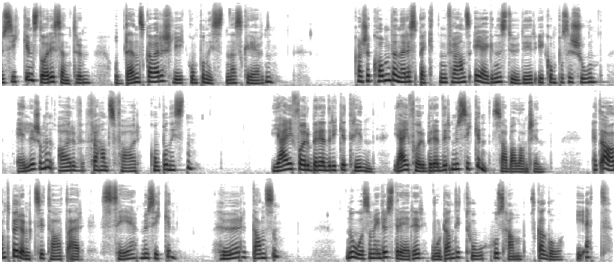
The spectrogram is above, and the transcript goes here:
Musikken står i sentrum, og den skal være slik komponisten er skrev den. Kanskje kom denne respekten fra hans egne studier i komposisjon, eller som en arv fra hans far, komponisten. Jeg forbereder ikke trinn, jeg forbereder musikken, sa Balanchine. Et annet berømt sitat er Se musikken, hør dansen noe som illustrerer hvordan de to hos ham skal gå i ett.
